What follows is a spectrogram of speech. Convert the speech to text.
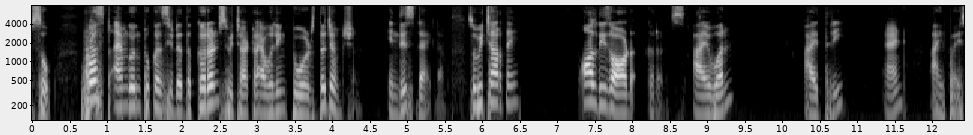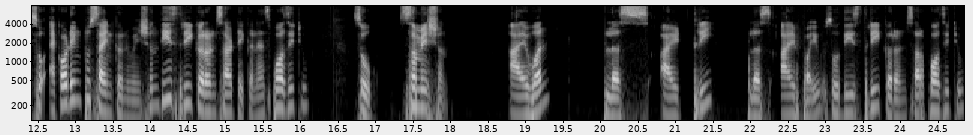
So first I am going to consider the currents which are traveling towards the junction in this diagram. So which are they? All these odd currents I1, I3 and I5. So according to sign convention these three currents are taken as positive. So summation I1 plus I3 plus I5. So these three currents are positive.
